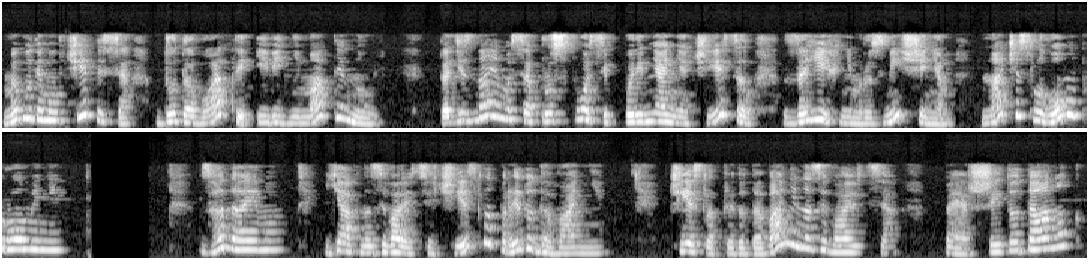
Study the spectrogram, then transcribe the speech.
ми будемо вчитися додавати і віднімати нуль та дізнаємося про спосіб порівняння чисел за їхнім розміщенням на числовому промені. Згадаємо, як називаються числа при додаванні. Числа при додаванні називаються перший доданок,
